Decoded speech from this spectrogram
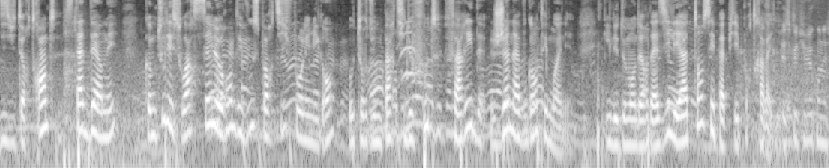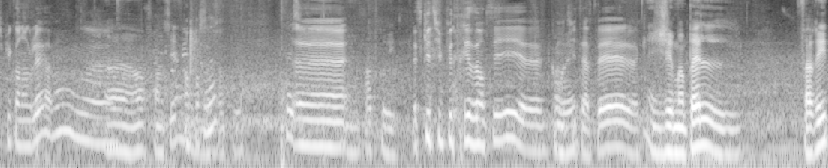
18h30, Stade d'Ernée. Comme tous les soirs, c'est le rendez-vous sportif pour les migrants. Autour d'une partie de foot, Farid, jeune afghan, témoigne. Il est demandeur d'asile et attend ses papiers pour travailler. Est-ce que tu veux qu'on explique en anglais avant ou euh, Euh, en français En français. Ouais. Euh. Est-ce que tu peux te présenter euh, Comment Ouais. tu t'appelles Je m'appelle Farid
